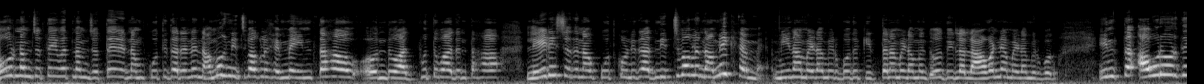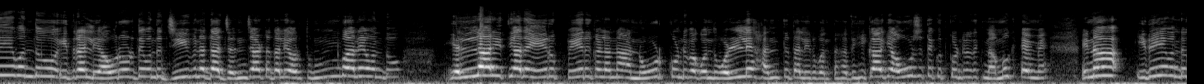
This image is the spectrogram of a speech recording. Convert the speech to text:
ಅವ್ರು ನಮ್ಮ ಜೊತೆ ಇವತ್ತು ನಮ್ಮ ಜೊತೆ ನಮ್ಮ ಕೂತಿದ್ದಾರೆ ನಮಗೆ ನಿಜವಾಗ್ಲೂ ಹೆಮ್ಮೆ. ಇಂತಹ ಒಂದು ಅದ್ಭುತವಾದಂತಹ ಲೇಡೀಸ್ ಜೊತೆ ನಾವು ಕೂತ್ಕೊಂಡಿದ್ರೆ ಅದು ನಿಜವಾಗ್ಲೂ ನಮಗೆ ಹೆಮ್ಮೆ. ಮೀನಾ ಮೇಡಮ್ ಇರ್ಬೋದು, ಕೀರ್ತನ ಮೇಡಮ್ ಇರ್ಬೋದು, ಇಲ್ಲ ಲಾವಣ್ಯ ಮೇಡಮ್ ಇರ್ಬೋದು. ಇಂಥ ಅವ್ರವ್ರದೇ ಒಂದು ಇದರಲ್ಲಿ, ಅವ್ರವ್ರದೇ ಒಂದು ಜೀವನದ ಜಂಜಾಟದಲ್ಲಿ ಅವ್ರು ತುಂಬಾನೇ ಒಂದು ಎಲ್ಲಾ ರೀತಿಯಾದ ಏರುಪೇರುಗಳನ್ನ ನೋಡ್ಕೊಂಡು ಇವಾಗ ಒಂದು ಒಳ್ಳೆ ಹಂತದಲ್ಲಿರುವಂತಹದ್ದು. ಹೀಗಾಗಿ ಅವ್ರ ಜೊತೆ ಕುತ್ಕೊಂಡಿರೋದಕ್ಕೆ ನಮಗೆ ಹೆಮ್ಮೆ. ಇನ್ನ ಇದೇ ಒಂದು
